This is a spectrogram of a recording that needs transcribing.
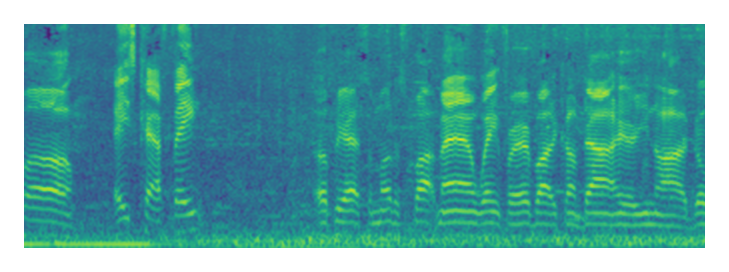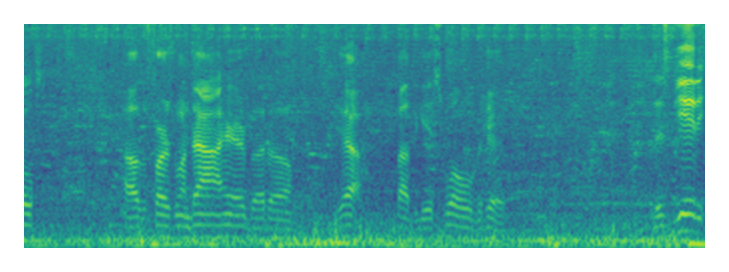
Uh, Ace Cafe up here at some other spot, man. Waiting for everybody to come down here. You know how it goes. I was the first one down here, but uh, yeah about to get swole over here. Let's get it.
